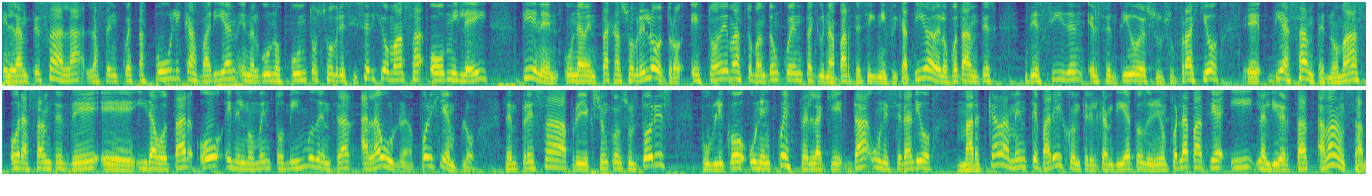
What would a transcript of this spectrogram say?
En la antesala, las encuestas públicas varían en algunos puntos sobre si Sergio Massa o Milei tienen una ventaja sobre el otro. Esto además tomando en cuenta que una parte significativa de los votantes deciden el sentido de su sufragio eh, días antes, no más horas antes de eh, ir a votar o en el momento mismo de entrar a la urna. Por ejemplo, la empresa Proyección Consultores publicó una encuesta en la que da un escenario marcadamente parejo entre el candidato de Unión por la Patria y La Libertad Avanza.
